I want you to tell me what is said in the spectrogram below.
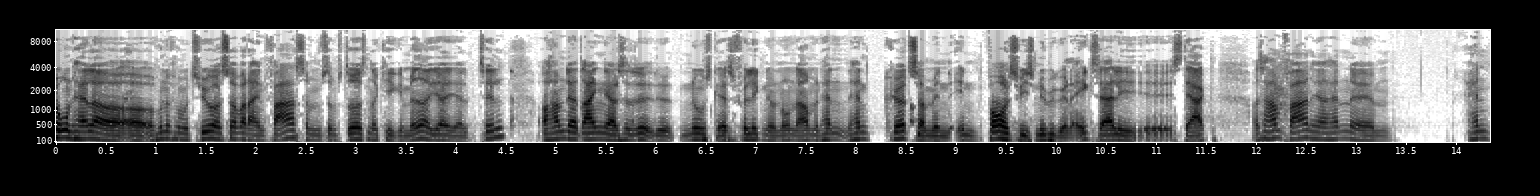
2,5 og, og 125, og så var der en far, som, som stod sådan og kiggede med, og jeg hjalp til. Og ham der drengen, altså, det, nu skal jeg selvfølgelig ikke nævne nogen navn, men han, han kørte som en, en forholdsvis nybegynder, ikke særlig øh, stærkt. Og så ham faren her, han... Øh, han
